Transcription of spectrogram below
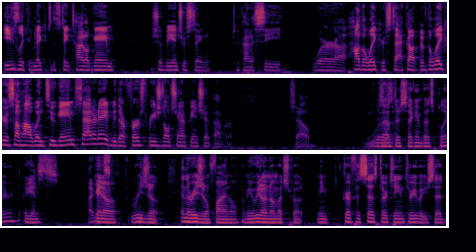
easily could make it to the state title game. Should be interesting to kind of see where uh, how the Lakers stack up. If the Lakers somehow win two games Saturday, it'd be their first regional championship ever. So without is, their second best player against, against you know regional in the regional final. I mean, we don't know much about. I mean, Griffith says 13-3, but you said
